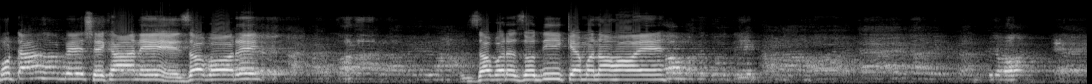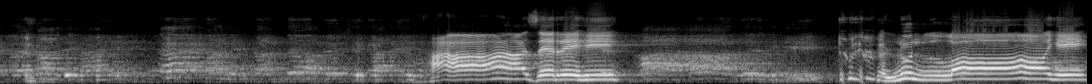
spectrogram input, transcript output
মোটা হবে সেখানে জবরে। জবর যদি কেমন হয়? হাজেরহি লুল্লাহি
